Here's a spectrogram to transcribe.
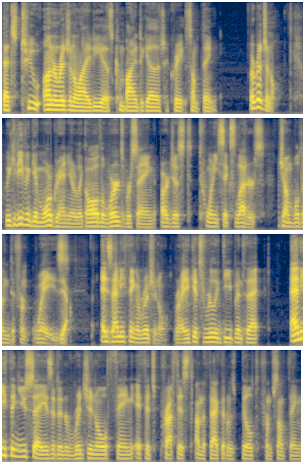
that's two unoriginal ideas combined together to create something original. We could even get more granular, like all the words we're saying are just 26 letters jumbled in different ways. Yeah. Is anything original, right? It gets really deep into that. Anything you say, is it an original thing if it's prefaced on the fact that it was built from something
